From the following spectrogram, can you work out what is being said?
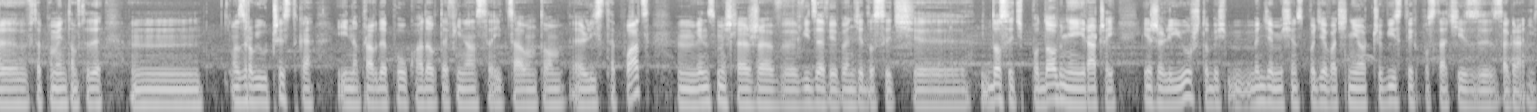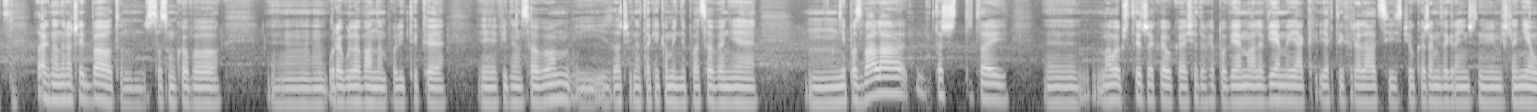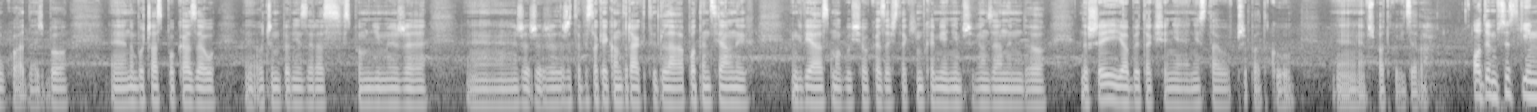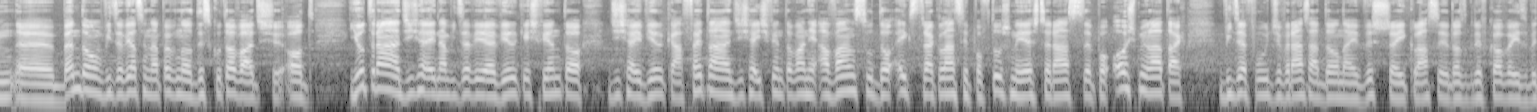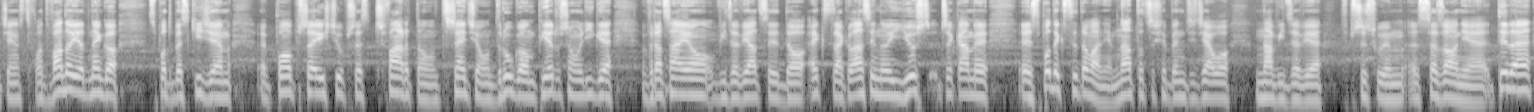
pamiętam wtedy mm, zrobił czystkę i naprawdę poukładał te finanse i całą tą listę płac, mm, więc myślę, że w Widzewie będzie dosyć, dosyć podobnie i raczej, jeżeli już, to byś, będziemy się spodziewać nieoczywistych postaci z zagranicy. Tak, no on raczej dba o tą stosunkowo y, uregulowaną politykę finansową i raczej na takie kominy płacowe nie, y, nie pozwala. Też tutaj Y, mały przytyczek o UKS-ie trochę powiemy, ale wiemy jak, jak tych relacji z piłkarzami zagranicznymi myślę nie układać, bo, y, no bo czas pokazał, y, o czym pewnie zaraz wspomnimy, że, że, że, że te wysokie kontrakty dla potencjalnych gwiazd mogły się okazać takim kamieniem przywiązanym do, do szyi i oby tak się nie, nie stało w przypadku, w przypadku Widzewa. O tym wszystkim e, będą widzewiacy na pewno dyskutować od jutra. Dzisiaj na Widzewie wielkie święto, dzisiaj wielka feta, dzisiaj świętowanie awansu do ekstraklasy. Powtórzmy jeszcze raz, po ośmiu latach Widzew Łódź wraca do najwyższej klasy rozgrywkowej. Zwycięstwo 2 do 1 z Podbeskidziem. Po przejściu przez czwartą, trzecią, drugą, pierwszą ligę wracają widzewiacy do ekstraklasy. No i już czekamy e, z podekscytowaniem na to, co się będzie działo na Widzewie w przyszłym sezonie. Tyle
